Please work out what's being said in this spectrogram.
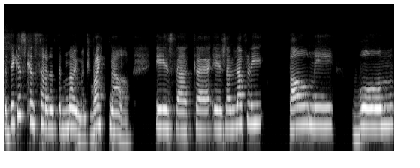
The biggest concern at the moment, right now, is that there is a lovely, balmy, warm,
